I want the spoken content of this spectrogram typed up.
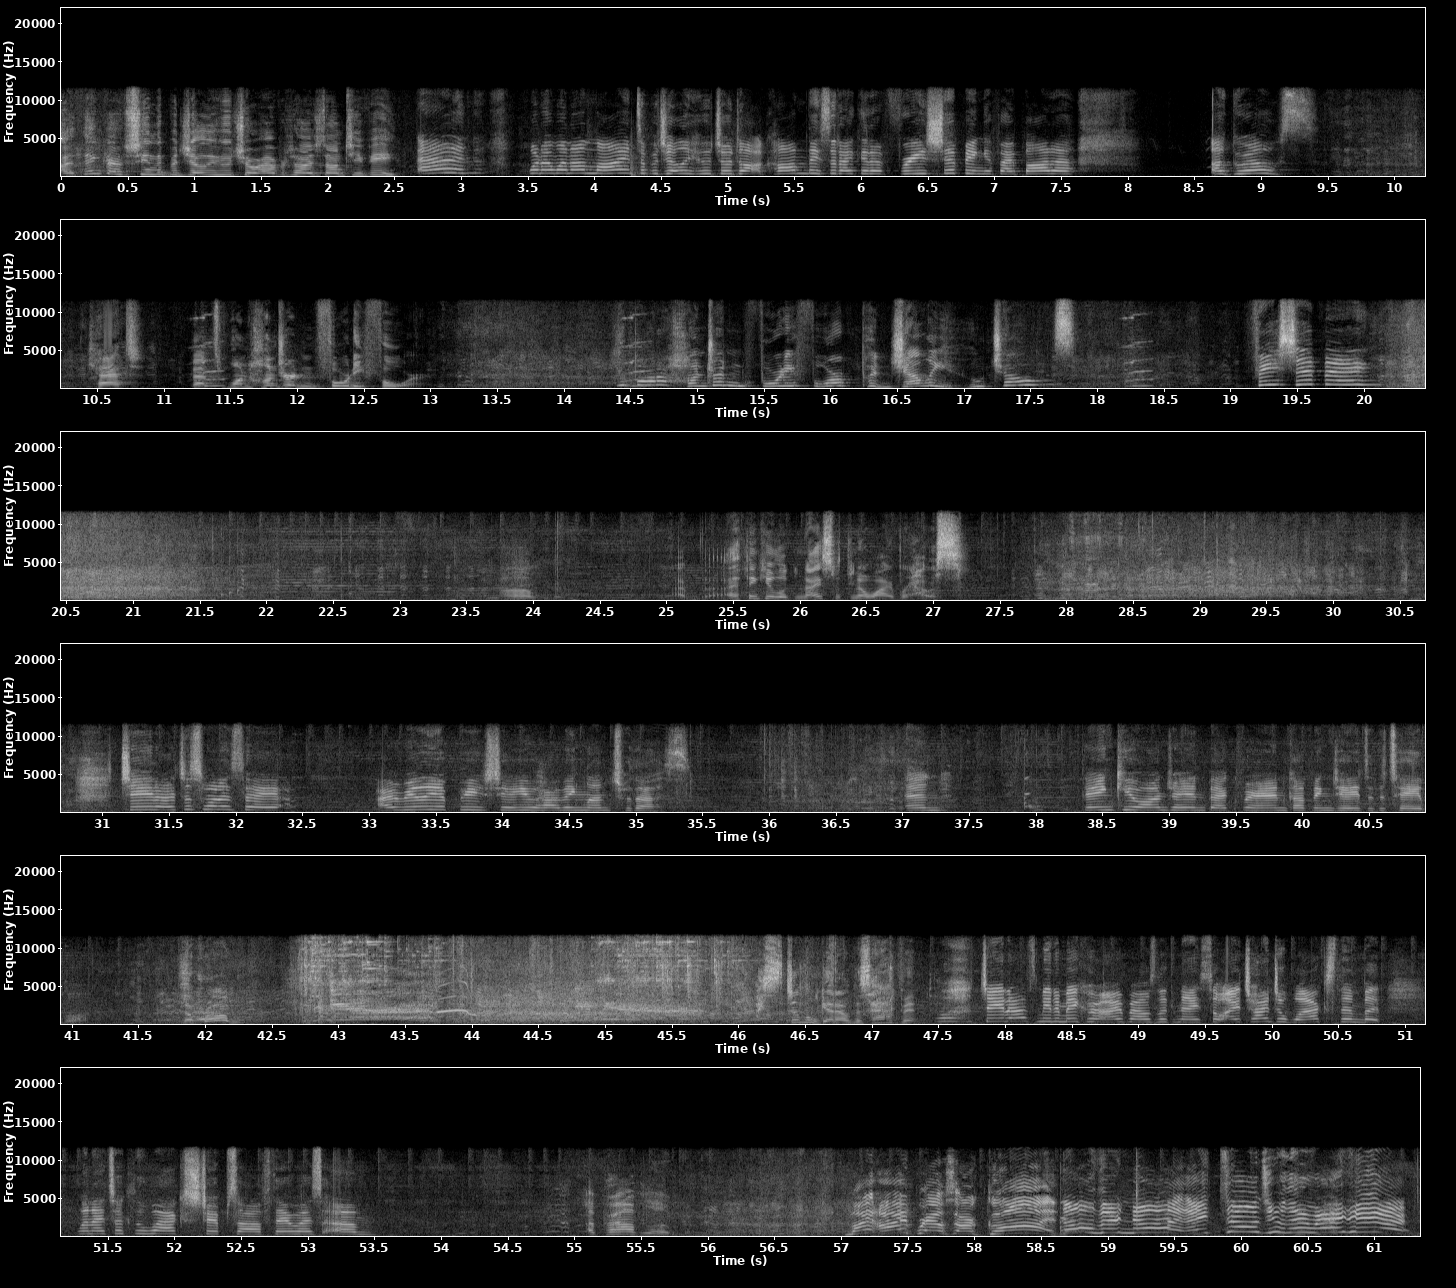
I think I've seen the Pajelli Hucho advertised on TV. And when I went online to pajellihucho.com, they said I could have free shipping if I bought a a gross. Cat, that's 144. You bought 144 Pajelli Huchos? Free shipping. Um, I, I think you look nice with no eyebrows. Jade, I just want to say I really appreciate you having lunch with us. And thank you, Andre and Beck, for handcuffing Jade to the table. No problem. Still don't get how this happened. Well, Jade asked me to make her eyebrows look nice, so I tried to wax them, but when I took the wax strips off, there was, um, a problem. My eyebrows are gone. No, they're not! I told you they're right here!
